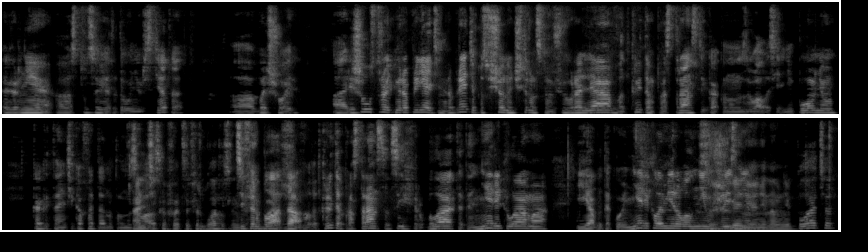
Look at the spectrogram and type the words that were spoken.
а вернее, э, студсовет этого университета э, большой, решил устроить мероприятие. Мероприятие, посвященное 14 февраля в открытом пространстве, как оно называлось, я не помню. Как это антикафе-то оно там называлось? Антикафе Циферблат, если Циферблат, да, вот открытое пространство Циферблат, это не реклама, я бы такое не рекламировал ни К в сожалению, жизни. они нам не платят.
